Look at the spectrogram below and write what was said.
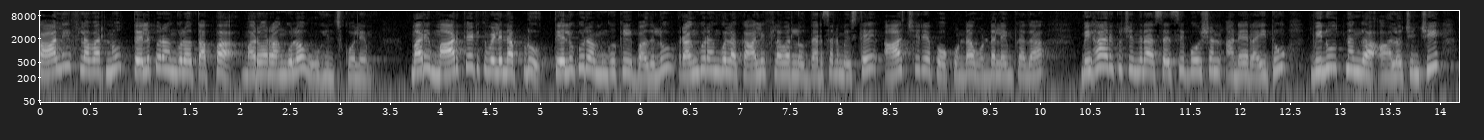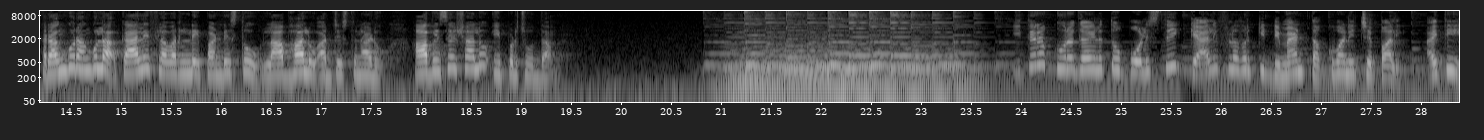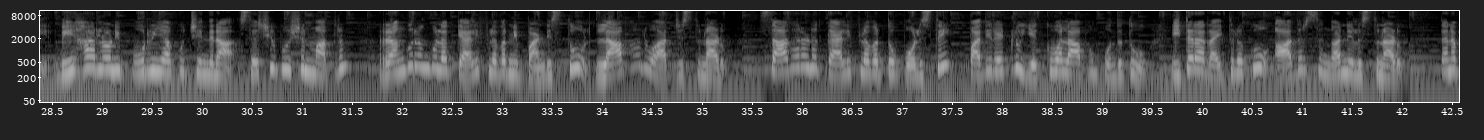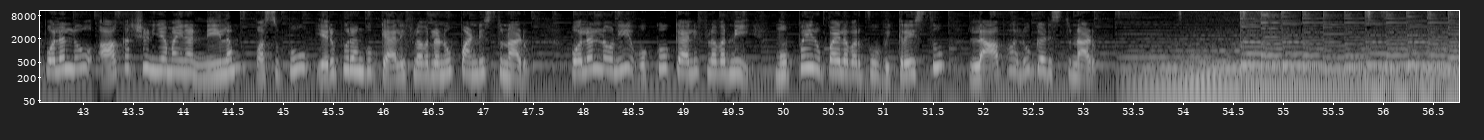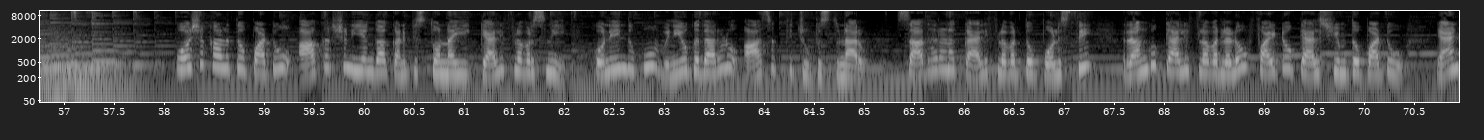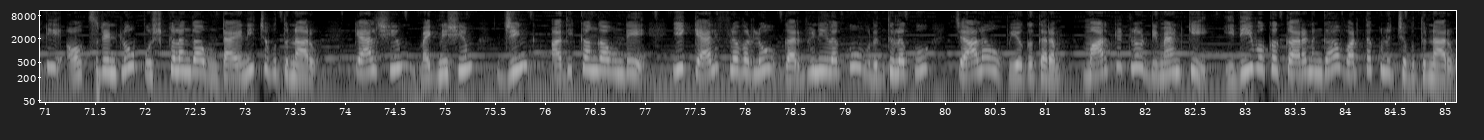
కాలీఫ్లవర్ను తెలుపు రంగులో తప్ప మరో రంగులో ఊహించుకోలేం. మరి మార్కెట్కి వెళ్ళినప్పుడు తెలుగు రంగుకి బదులు రంగురంగుల కాలీఫ్లవర్లు దర్శనమిస్తే ఆశ్చర్యపోకుండా ఉండలేం కదా. బీహార్కు చెందిన శశిభూషణ్ అనే రైతు వినూత్నంగా ఆలోచించి రంగురంగుల కాలీఫ్లవర్లని పండిస్తూ లాభాలు ఆర్జిస్తున్నాడు ఆ విశేషాలు ఇప్పుడు చూద్దాం. కూరగాయలతో పోలిస్తే క్యాలీఫ్లవర్కి డిమాండ్ తక్కువని చెప్పాలి. అయితే బీహార్లోని పూర్ణియాకు చెందిన శశిభూషణ్ మాత్రం రంగురంగుల క్యాలీఫ్లవర్ని పండిస్తూ లాభాలు ఆర్జిస్తున్నాడు. సాధారణ క్యాలీఫ్లవర్తో పోలిస్తే పది రెట్లు ఎక్కువ లాభం పొందుతూ ఇతర రైతులకు ఆదర్శంగా నిలుస్తున్నాడు. తన పొలంలో ఆకర్షణీయమైన నీలం పసుపు ఎరుపు రంగు క్యాలీఫ్లవర్లను పండిస్తున్నాడు. పొలంలోని ఒక్కో క్యాలీఫ్లవర్ని ముప్పై రూపాయల వరకు విక్రయిస్తూ లాభాలు గడిస్తున్నాడు. పోషకాలతో పాటు ఆకర్షణీయంగా కనిపిస్తోన్న ఈ క్యాలీఫ్లవర్స్ని కొనేందుకు వినియోగదారులు ఆసక్తి చూపిస్తున్నారు. సాధారణ క్యాలీఫ్లవర్తో పోలిస్తే రంగు క్యాలీఫ్లవర్లలో ఫైటో కాల్షియంతో పాటు యాంటీ ఆక్సిడెంట్లు పుష్కలంగా ఉంటాయని చెబుతున్నారు. కాల్షియం మెగ్నీషియం జింక్ అధికంగా ఉండే ఈ క్యాలీఫ్లవర్లు గర్భిణీలకు వృద్ధులకు చాలా ఉపయోగకరం. మార్కెట్లో డిమాండ్కి ఇది ఒక కారణంగా వర్తకులు చెబుతున్నారు.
